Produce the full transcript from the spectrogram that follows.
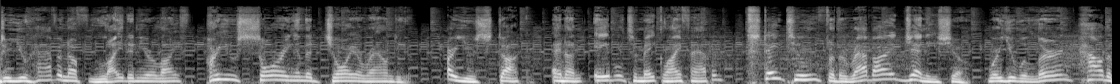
Do you have enough light in your life? Are you soaring in the joy around you? Are you stuck and unable to make life happen? Stay tuned for the Rabbi Jenny Show, where you will learn how to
